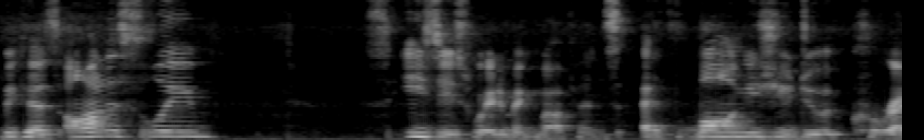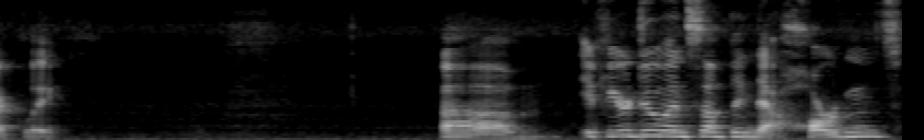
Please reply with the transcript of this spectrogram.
Because honestly, it's the easiest way to make muffins as long as you do it correctly. Um, if you're doing something that hardens,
